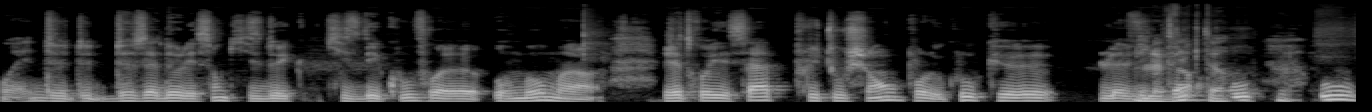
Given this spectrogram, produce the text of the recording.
ouais, de, de- deux adolescents qui se, qui se découvrent euh, homo. J'ai trouvé ça plus touchant pour le coup que le Victor, Victor. où, où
